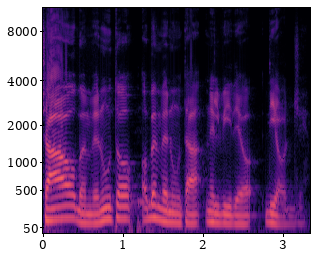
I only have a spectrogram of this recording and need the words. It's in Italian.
Ciao, benvenuto o benvenuta nel video di oggi.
